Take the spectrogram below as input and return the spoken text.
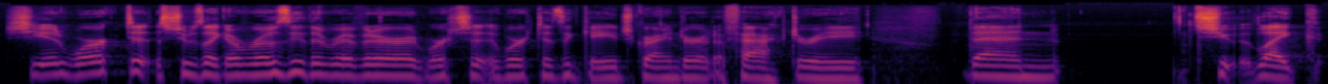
she had worked. At, she was like a Rosie the Riveter. Had worked worked as a gauge grinder at a factory. Then she like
